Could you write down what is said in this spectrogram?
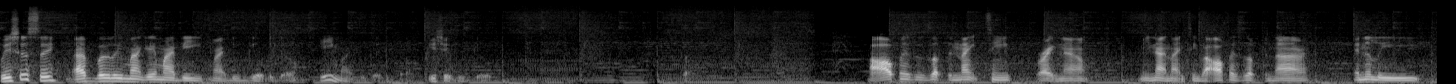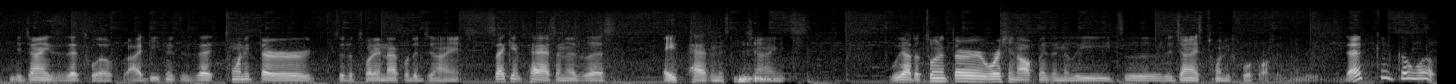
we should see. I believe Matt Gay might be might be good to go. He might be good. He should be good. So. Our offense is up to 19th right now. I mean, not 19, but offense is up to 9 in the league. The Giants is at 12. Our defense is at 23rd to the 29th for the Giants. Second passing is us. Eighth passing is the Giants. We are the 23rd rushing offense in the league to the Giants' 24th offense in the league. That could go up.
